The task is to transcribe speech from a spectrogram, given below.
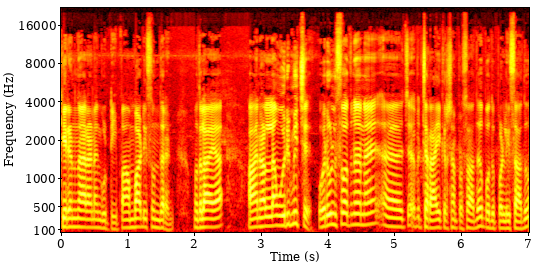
കിരൺ നാരായണൻകുട്ടി പാമ്പാടി സുന്ദരൻ മുതലായ ആനകളെല്ലാം ഒരുമിച്ച് ഒരു ഉത്സവത്തിന് തന്നെ ചെറായി കൃഷ്ണപ്രസാദ് പുതുപ്പള്ളി സാധു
